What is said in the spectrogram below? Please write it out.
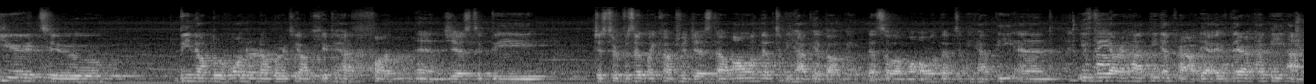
here to be number one or number. I'm here to have fun and just to be, just to represent my country. Just I want them to be happy about me. That's all I want. I want them to be happy, and if they are happy, I'm proud. Yeah, if they're happy, I'm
